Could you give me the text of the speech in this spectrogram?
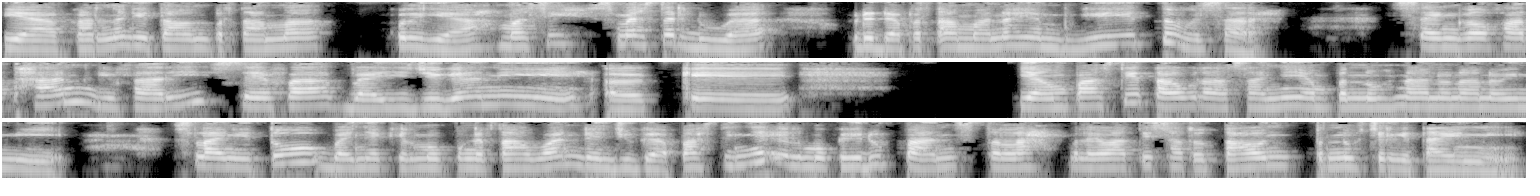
Ya, karena di tahun pertama kuliah masih semester 2 udah dapat amanah yang begitu besar. Senggol Fathan, Givari, Seva, Bayi juga nih. Oke. Yang pasti tahu rasanya yang penuh nano-nano ini. Selain itu, banyak ilmu pengetahuan dan juga pastinya ilmu kehidupan setelah melewati satu tahun penuh cerita ini.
